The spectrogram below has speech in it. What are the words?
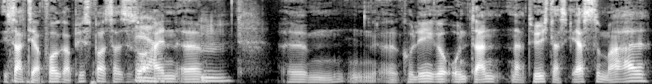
Ich sagte ja Volker Pispas, das ist so ja. ein ähm, mhm. ähm, äh, Kollege und dann natürlich das erste Mal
